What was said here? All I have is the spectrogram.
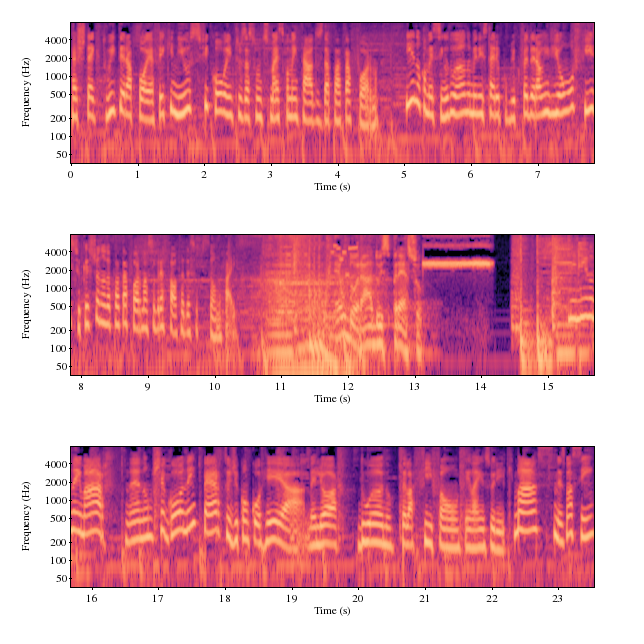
hashtag Twitter apoia fake news ficou entre os assuntos mais comentados da plataforma. E no comecinho do ano, o Ministério Público Federal enviou um ofício questionando a plataforma sobre a falta dessa opção no país. Eldorado Expresso. Menino Neymar, né, não chegou nem perto de concorrer a melhor do ano pela FIFA ontem lá em Zurique. Mas, mesmo assim,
